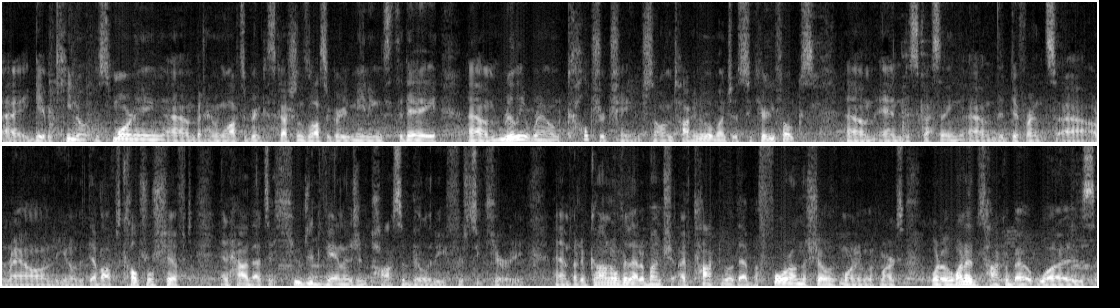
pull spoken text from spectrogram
I gave a keynote this morning, um, but having lots of great discussions, lots of great meetings today, um, really around culture change. So I'm talking to a bunch of security folks um, and discussing um, the difference uh, around you know the DevOps cultural shift and how that's a huge advantage and possibility for security. but I've gone over that a bunch. I've talked about that before on the show with Mornings with Mark. What I wanted to talk about was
